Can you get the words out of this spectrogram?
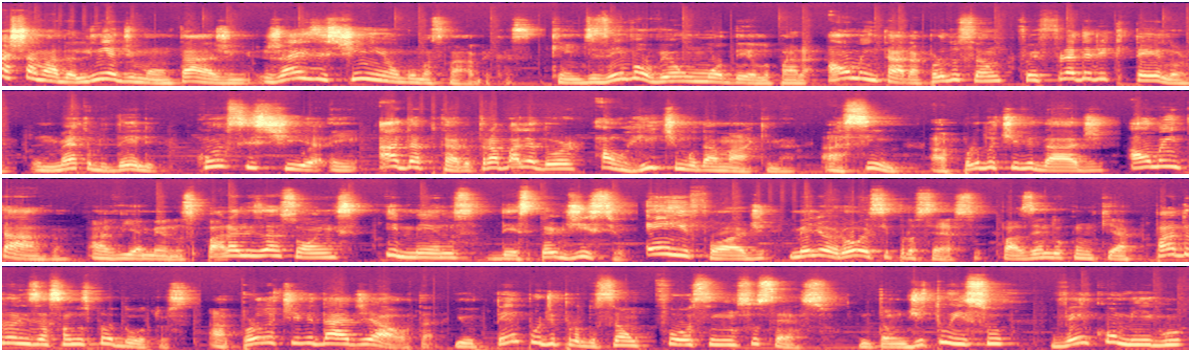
A chamada linha de montagem já existia em algumas fábricas. Quem desenvolveu um modelo para aumentar a produção foi Frederick Taylor. O método dele consistia em adaptar o trabalhador ao ritmo da máquina. Assim, a produtividade aumentava, havia menos paralisações e menos desperdício. Henry Ford melhorou esse processo, fazendo com que a padronização dos produtos, a produtividade alta e o tempo de produção fossem um sucesso. Então, dito isso, vem comigo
